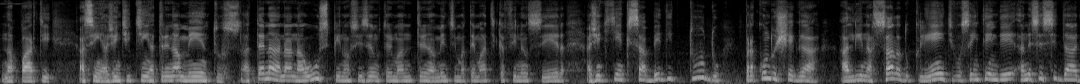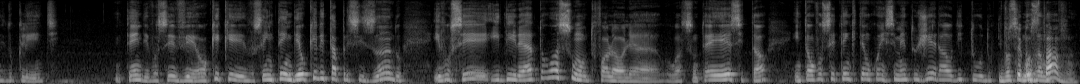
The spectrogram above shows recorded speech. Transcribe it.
Na parte, assim, a gente tinha treinamentos. Até na, na, na USP nós fizemos treina- treinamentos em matemática financeira. A gente tinha que saber de tudo para quando chegar ali na sala do cliente, você entender a necessidade do cliente. Entende? Você vê ó, o que, que você entender o que ele está precisando e você ir direto ao assunto. Fala, olha, o assunto é esse e tal. Então você tem que ter um conhecimento geral de tudo. E você No ramo. gostava?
